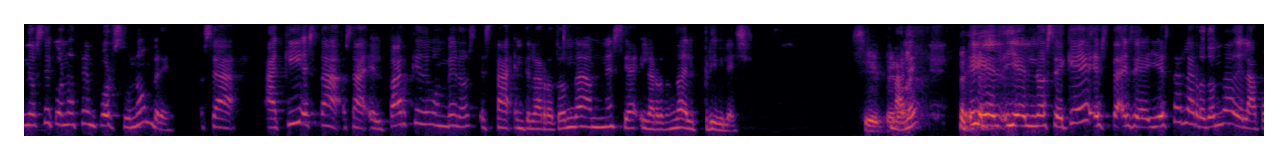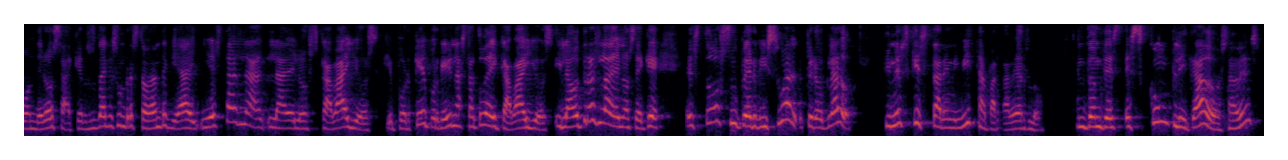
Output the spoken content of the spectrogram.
no se conocen por su nombre. O sea, aquí está, o sea, el parque de bomberos está entre la rotonda de Amnesia y la rotonda del Privilege. Sí, pero... ¿Vale? Y el, no sé qué, está, y esta es la rotonda de la Ponderosa, que resulta que es un restaurante que hay. Y esta es la, de los caballos. Que, ¿Por qué? Porque hay una estatua de caballos. Y la otra es la de no sé qué. Es todo súper visual, pero claro, tienes que estar en Ibiza para verlo. Entonces, es complicado, ¿sabes?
